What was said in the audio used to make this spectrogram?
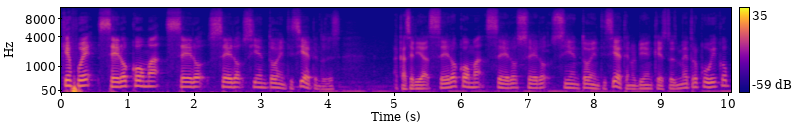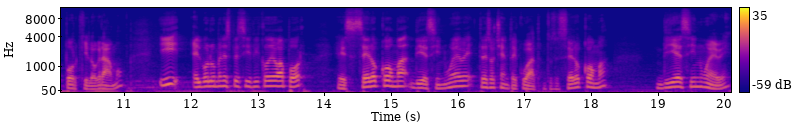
que fue 0,00127. Entonces, acá sería 0,00127. No olviden que esto es metro cúbico por kilogramo. Y el volumen específico de vapor es 0,19384. Entonces, 0,19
